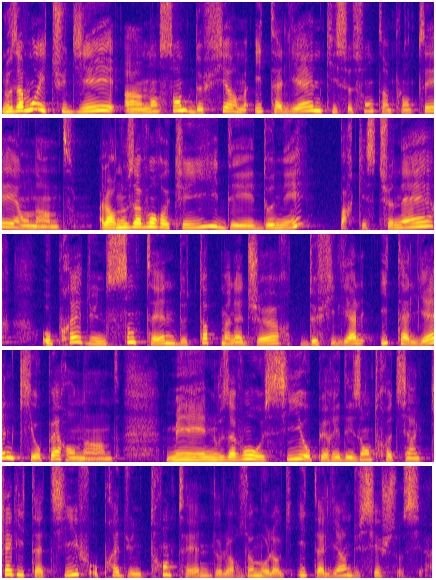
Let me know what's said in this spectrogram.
Nous avons étudié un ensemble de firmes italiennes qui se sont implantées en Inde. Alors nous avons recueilli des données par questionnaire auprès d'une centaine de top managers de filiales italiennes qui opèrent en Inde. Mais nous avons aussi opéré des entretiens qualitatifs auprès d'une trentaine de leurs homologues italiens du siège social.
